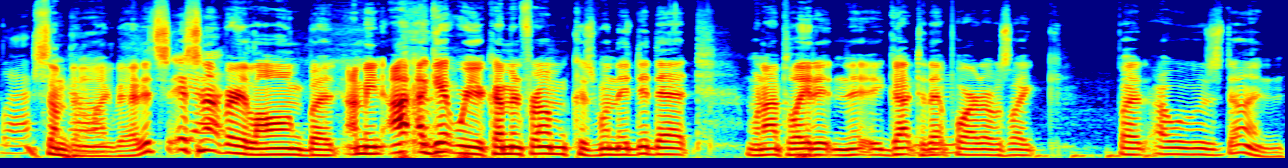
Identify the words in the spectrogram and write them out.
left. something like that. It's it's Yeah. not very long, but I mean, I, I get where you're coming from because when they did that, when I played it and it got to Mm-hmm. that part, I was like, but I was done.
